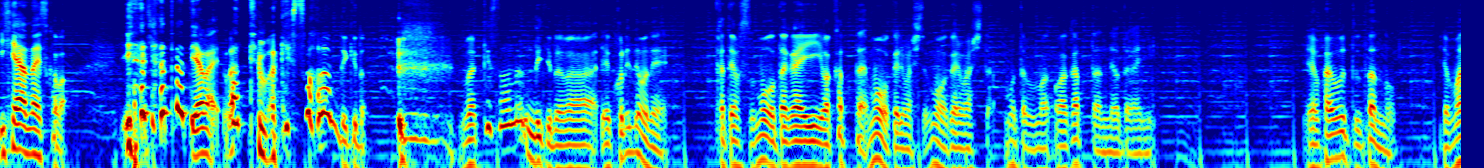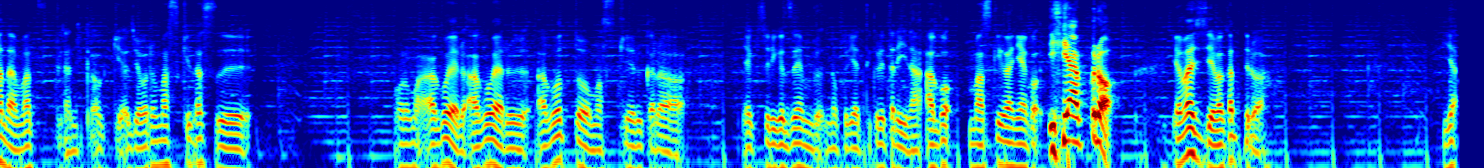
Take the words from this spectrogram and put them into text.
いや、ナイスカバー。いや、ちょっと待って、やばい。待って、負けそうなんだけど。負けそうなんだけどな。いや、これでもね、勝てます。もうお互い分かった。もう分かりました。もう分かりました。もう多分、分かったんで、お互いに。いや、ファイブウッド打たんの？いや、まだ待つって感じか。オッケー。じゃあ、俺マスケ出す。俺も顎やる、顎やる。顎とマスケやるから、焼き鳥が全部残りやってくれたらいいな。顎、マスケ側に顎。いや、プロいや、マジで分かってるわ。いや、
